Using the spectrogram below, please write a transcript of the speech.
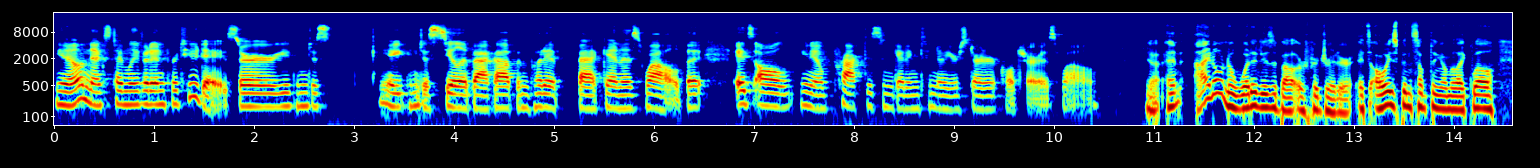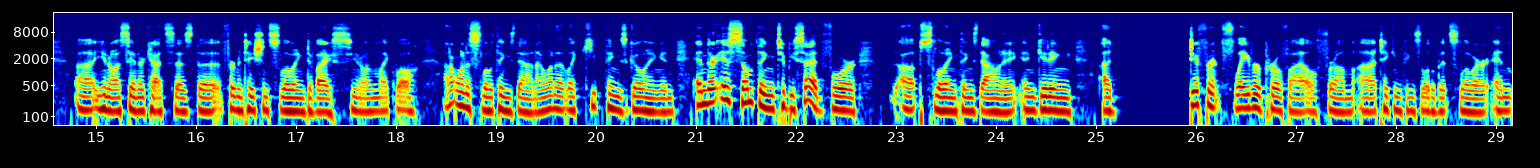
you know next time leave it in for two days. Or you can just you know you can just seal it back up and put it back in as well but it's all you know practice and getting to know your starter culture as well yeah, and I don't know what it is about refrigerator. It's always been something I'm like, well, uh, you know, as Sandor Katz says, the fermentation slowing device. You know, I'm like, well, I don't want to slow things down. I want to like keep things going, and and there is something to be said for uh, slowing things down and, and getting a different flavor profile from uh, taking things a little bit slower. And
